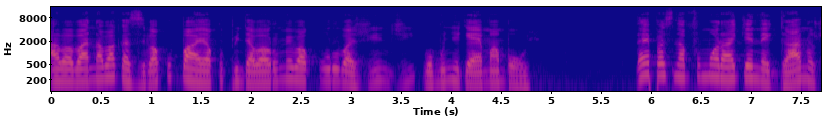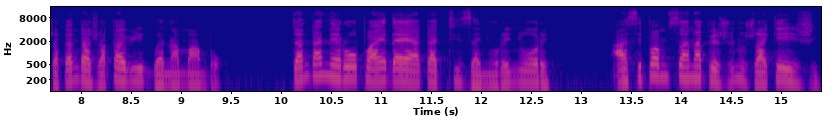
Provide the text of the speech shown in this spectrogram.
ava vana vakaziva kubaya kupinda varume vakuru vazhinji vomunyika yamambo uyu. Dai pasina pfumo rake negano zvakanga zvakavigwa namambo tanga neropa aidai akatiza nyore nyore. Asi pamusana pezvinhu zvake izvi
